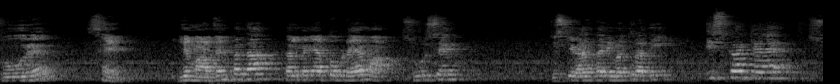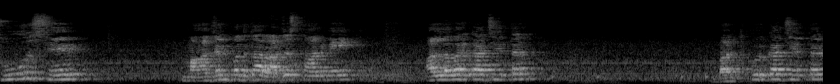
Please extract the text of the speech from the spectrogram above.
सूरसेन ये महाजनपद था। कल मैंने आपको बताया सूरसेन, जिसकी राजधानी मथुरा थी। इसका क्या है? सूरसेन महाजनपद का राजस्थान में अलवर का क्षेत्र, भरतपुर का क्षेत्र,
